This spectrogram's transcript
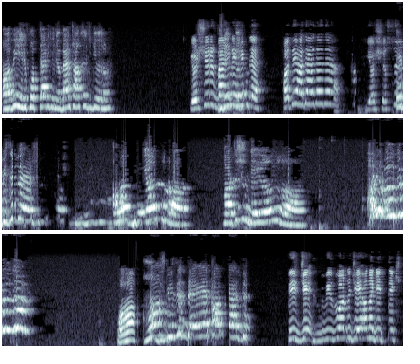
Abi helikopter geliyor. Ben tanka gidiyorum. Görüşürüz ben de Gidemiyorum. Hadi hadi hadi hadi. Yaşasın. e, bizim de Ama D'yi alıyorlar. Kardeşim D'yi alıyorlar. Hayır öldürüldüm. Oha. Ha, biz- bizim D'ye tank geldi. Biz, Ce- biz bu arada Ceyhan'a gittik.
